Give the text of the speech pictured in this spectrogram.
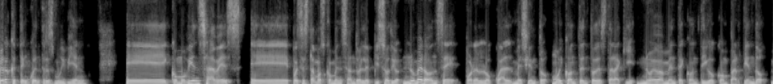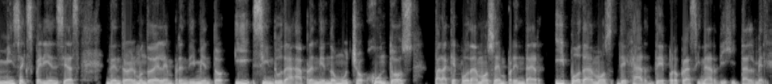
Espero que te encuentres muy bien. Eh, como bien sabes, eh, pues estamos comenzando el episodio número 11, por lo cual me siento muy contento de estar aquí nuevamente contigo compartiendo mis experiencias dentro del mundo del emprendimiento y sin duda aprendiendo mucho juntos para que podamos emprender y podamos dejar de procrastinar digitalmente.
